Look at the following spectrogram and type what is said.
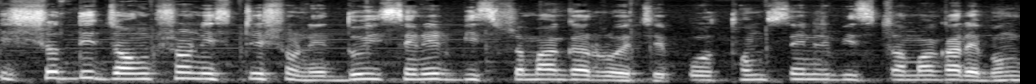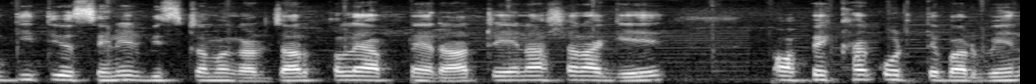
ঈশ্বরদী জংশন স্টেশনে দুই শ্রেণির বিশ্রামাগার রয়েছে, প্রথম শ্রেণির বিশ্রামাগার এবং দ্বিতীয় শ্রেণির বিশ্রামাগার যার ফলে আপনারা ট্রেন আসার আগে অপেক্ষা করতে পারবেন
